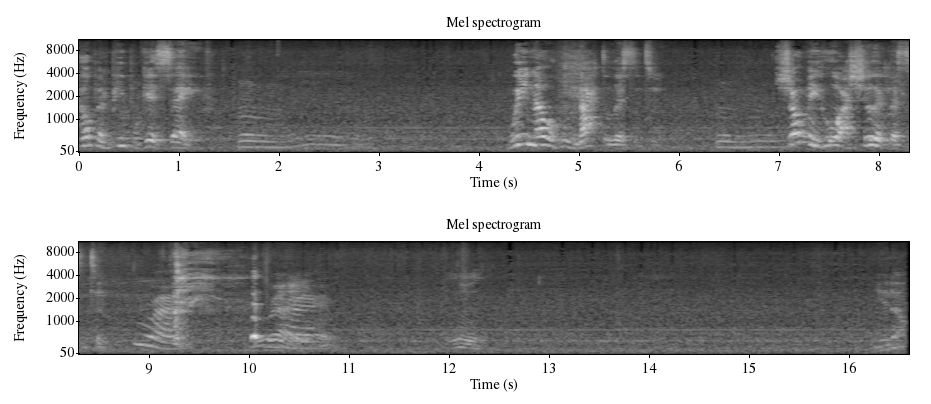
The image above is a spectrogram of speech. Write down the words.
helping people get saved. Mhm. We know who not to listen to. Show me who I should listen to. Right. Right. Right. Mm. You know.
